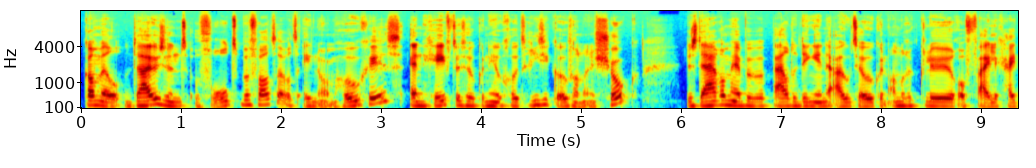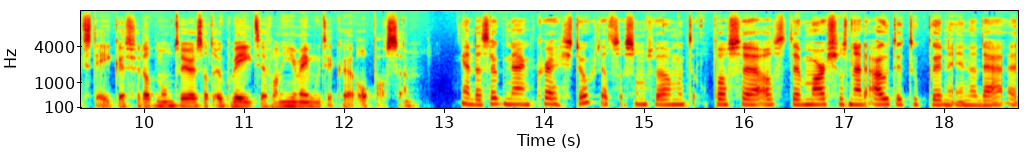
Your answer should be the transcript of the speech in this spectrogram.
kan wel 1000 volt bevatten, wat enorm hoog is. En geeft dus ook een heel groot risico van een shock. Dus daarom hebben bepaalde dingen in de auto ook een andere kleur of veiligheidstekens, zodat monteurs dat ook weten van hiermee moet ik eh, oppassen. Ja, dat is ook na een crash, toch? Dat ze soms wel moeten oppassen als de marshals naar de auto toe kunnen inderdaad eh,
